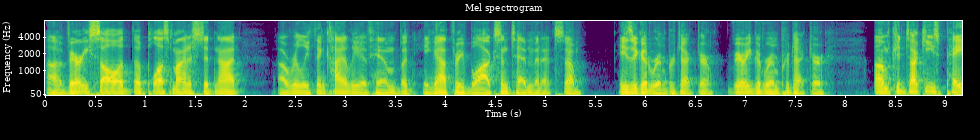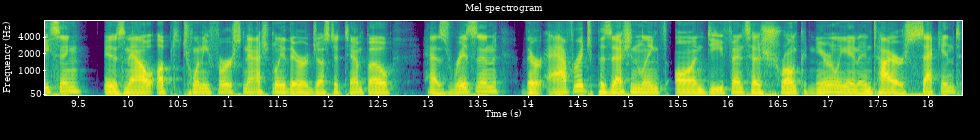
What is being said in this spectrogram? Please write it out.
Uh, very solid. The plus minus did not uh, really think highly of him, but he got three blocks in ten minutes, so he's a good rim protector. Very good rim protector. Um, Kentucky's pacing is now up to 21st nationally. Their adjusted tempo has risen. Their average possession length on defense has shrunk nearly an entire second.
